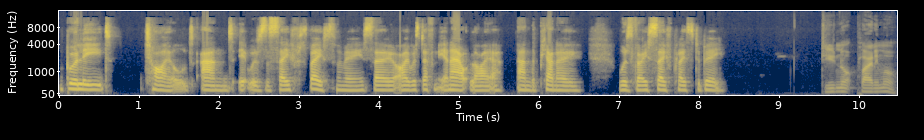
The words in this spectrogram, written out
bullied child and it was a safe space for me. So i was definitely an outlier and the piano was a very safe place to be Do you not play anymore?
